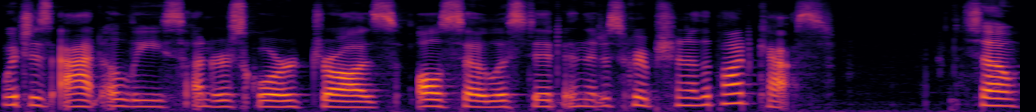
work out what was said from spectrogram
which is at Elyse underscore draws, also listed in the description of the podcast. So,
